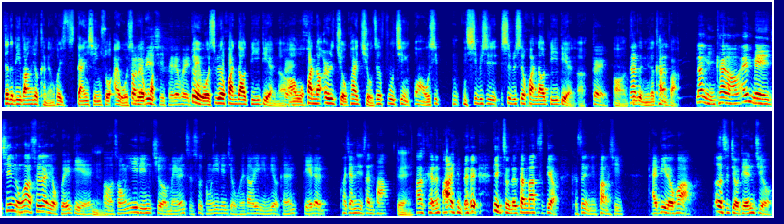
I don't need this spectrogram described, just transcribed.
这个地方就可能会担心说，哎，我是不是换？对，我是不是换到低点了啊？我换到二十九块九这附近，哇，我是你是不是是不是换到低点了？对，哦，这个你的看法？那你看哦，哎，美金的话虽然有回跌哦，从一零九美元指数从一零九回到一零六，可能跌了快将近三八，对，啊，可能把你的 定存的三八吃掉。可是你放心，台币的话。二十九点九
